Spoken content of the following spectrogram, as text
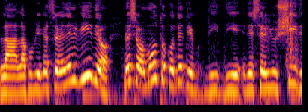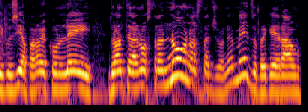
la, la pubblicazione del video. Noi siamo molto contenti di, di- di essere riusciti così a parlare con lei durante la nostra nona stagione e mezzo, perché era un-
